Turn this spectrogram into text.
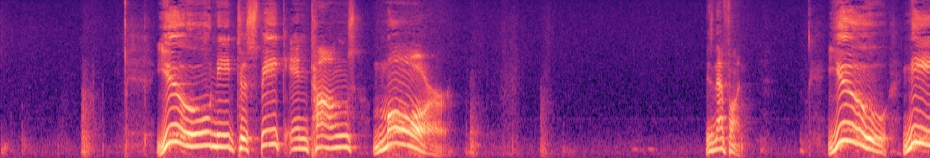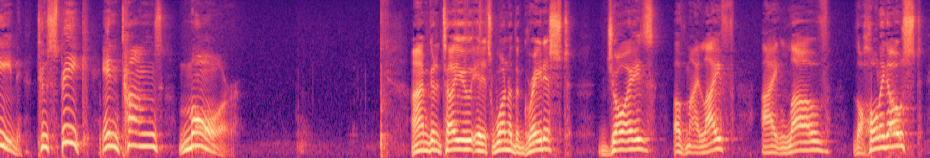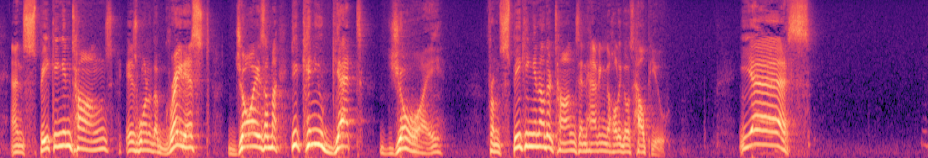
You need to speak in tongues more. Isn't that fun? You need to speak in tongues more. I'm gonna tell you it's one of the greatest joys of my life. I love the Holy Ghost and speaking in tongues is one of the greatest joys of my can you get joy from speaking in other tongues and having the Holy Ghost help you. Yes.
